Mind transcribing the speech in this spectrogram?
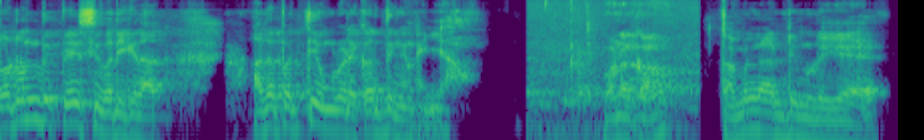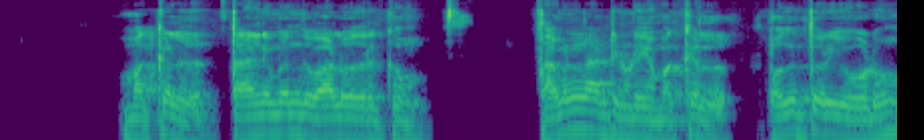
தொடர்ந்து பேசி வருகிறார். அதை பற்றி உங்களுடைய கருத்துங்க ஐயா? வணக்கம். தமிழ்நாட்டினுடைய மக்கள் தனிமிர்ந்து வாழ்வதற்கும் தமிழ்நாட்டினுடைய மக்கள் பகுத்தறிவோடும்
